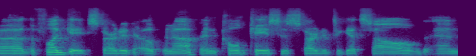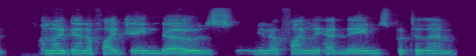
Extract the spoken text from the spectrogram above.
uh, the floodgates started to open up, and cold cases started to get solved, and unidentified Jane Does, you know, finally had names put to them.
